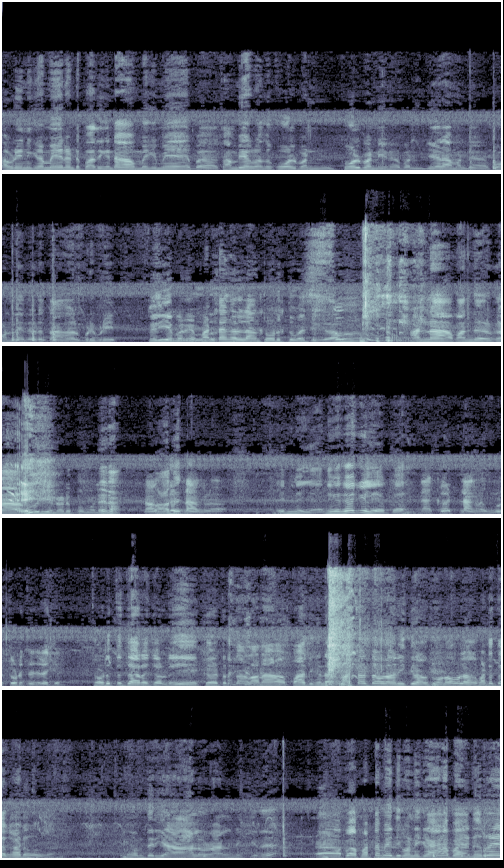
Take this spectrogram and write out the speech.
அப்படி நிற்கிறோம் ஏன்னு பார்த்தீங்கன்னா உண்மைக்குமே இப்போ தம்பியாக்கள் வந்து கால் பண்ணி கால் பண்ணி பண்ணி ஜெயராமன் ஃபோனில் இருந்து எடுத்தாங்க இப்படி இப்படி பெரிய பெரிய பட்டங்கள்லாம் தொடுத்து வச்சுக்கிறோம். அண்ணா வந்து இருக்கா வீடியோ எடுப்ப மாட்டேன் என்னய்யா? நீங்கள் கேட்கலையா இப்போ? நான் கேட்டாங்களா உங்களுக்கு லட்சம் தொடுத்து தர சொல்லி கேட்டிருந்தாங்க. ஆனால் பார்த்தீங்கன்னா பட்டத்தோட நிற்கிற உணவுல பட்டத்தை காட்டுங்க முகம் தெரிய ஆளோட ஆள் நிற்கிது அப்போ பட்டமேத்தி கொண்டு நிற்கிறாங்க அப்போ நிறைய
